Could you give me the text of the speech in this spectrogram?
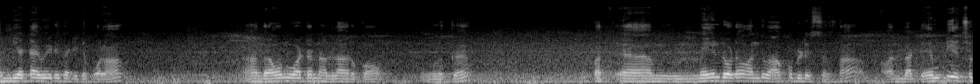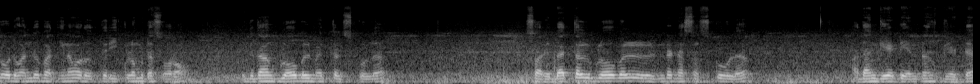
இம்மிடியட்டாக வீடு கட்டிட்டு போகலாம் கிரவுண்ட் வாட்டர் நல்லாயிருக்கும் உங்களுக்கு. பத் மெயின் ரோடும் வந்து வாக்குபிள் டிஸ்டன்ஸ் தான். பட் எம்டிஹெச் ரோடு வந்து பார்த்திங்கன்னா ஒரு த்ரீ கிலோமீட்டர்ஸ் வரும். இதுதான் global Methel school sorry Bethel global international school அதான் கேட்டு என்ட்ரன்ஸ் கேட்டு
